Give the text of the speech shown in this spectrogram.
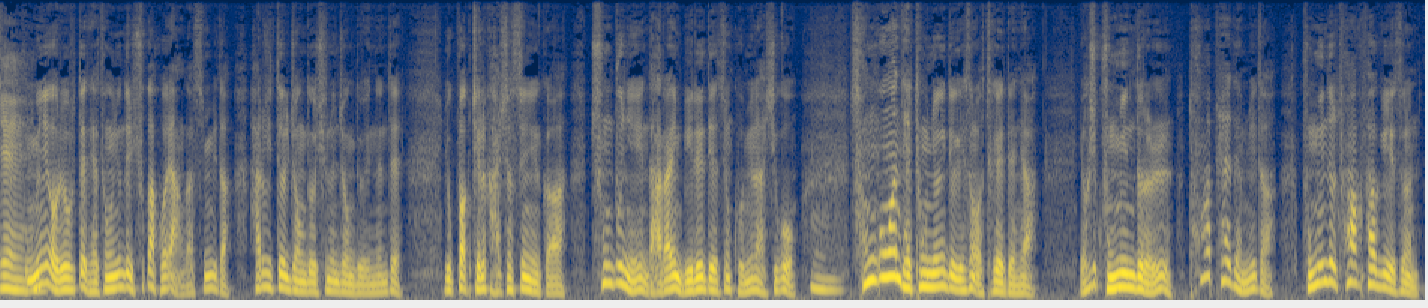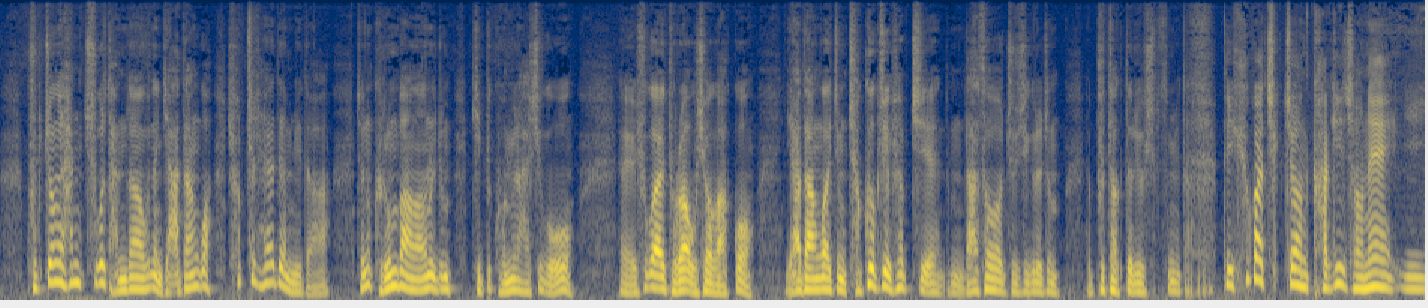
예. 국민이 어려울 때 대통령들 휴가 거의 안 갔습니다. 하루 이틀 정도 쉬는 정도였는데 6박 7일 가셨으니까 충분히 나라의 미래에 대해서 좀 고민하시고 음. 성공한 대통령이 되기 위해서는 어떻게 해야 되냐. 역시 국민들을 통합해야 됩니다. 국민들을 통합하기 위해서는 국정의 한 축을 담당하고 있는 야당과 협치를 해야 됩니다. 저는 그런 방안을 좀 깊이 고민하시고 휴가에 돌아오셔갖고 야당과 좀 적극적 협치에 좀 나서 주시기를 좀 부탁드리고 싶습니다. 근데 휴가 직전 가기 전에 이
